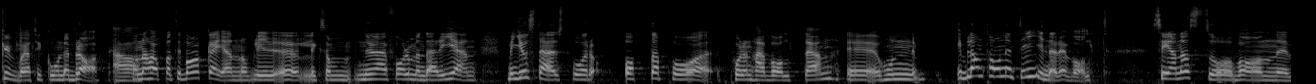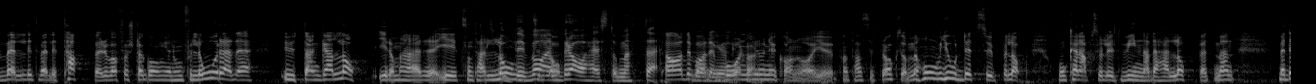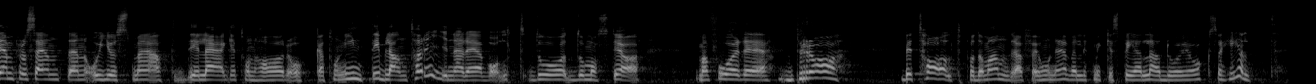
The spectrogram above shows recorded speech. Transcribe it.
Gud vad jag tycker hon är bra. Ja. Hon har hoppat tillbaka igen och blir, eh, liksom, nu är formen där igen. Men just det här spår 8 på, på den här volten. Eh, hon, ibland tar hon inte i när det är volt. Senast så var hon väldigt, väldigt tapper. Det var första gången hon förlorade utan galopp i, de här, i ett sånt här långt Det var en lopp. bra häst att mötte. Ja, det var Born det. Born Unicorn var ju fantastiskt bra också. Men hon gjorde ett superlopp. Hon kan absolut vinna det här loppet. Men med den procenten och just med att det läget hon har och att hon inte ibland tar i när det är volt, då, då måste jag... Man får eh, bra betalt på de andra, för hon är väldigt mycket spelad och jag är också helt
